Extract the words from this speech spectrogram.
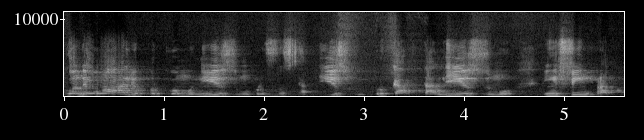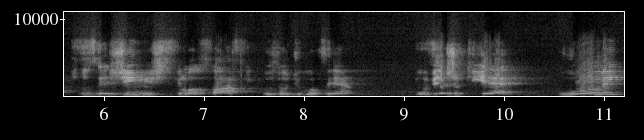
Quando eu olho para o comunismo, para o socialismo, para o capitalismo, enfim, para os regimes filosóficos ou de governo, eu vejo que é o homem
